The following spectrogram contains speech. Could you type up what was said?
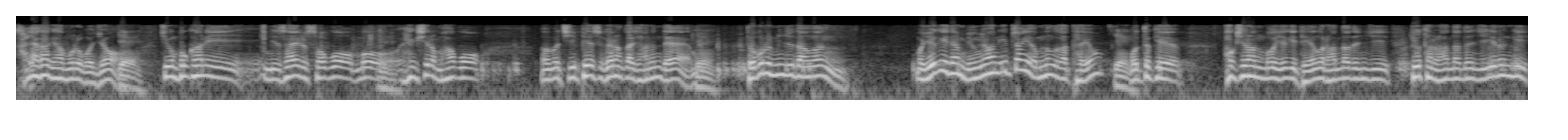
간략하게 한번 물어보죠. 예. 지금 북한이 미사일을 쏘고 뭐 예. 핵실험하고 어, 뭐 GPS 교란까지 하는데 예. 더불어민주당은 뭐 여기에 대한 명료한 입장이 없는 것 같아요. 예. 어떻게 확실한 뭐 여기 대응을 한다든지 규탄을 한다든지 이런 게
